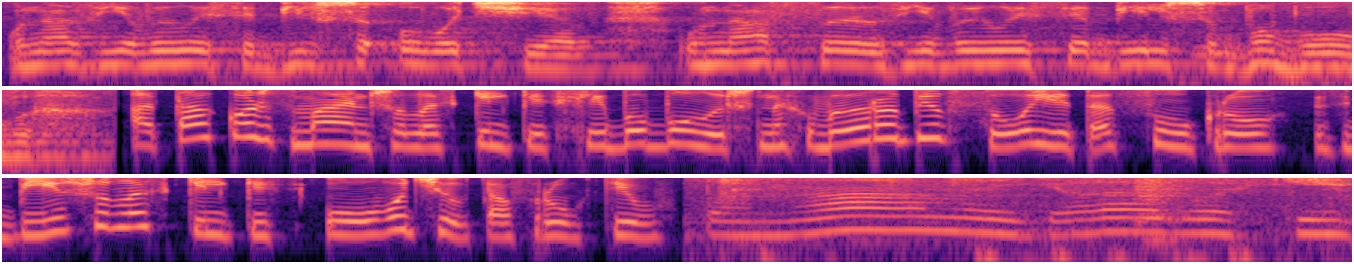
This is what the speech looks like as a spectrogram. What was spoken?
У нас з'явилося більше овочів, у нас з'явилося більше бобових. А також зменшилась кількість хлібобулочних виробів, солі та цукру. Збільшилась кількість овочів та фруктів. Банани, яблуки,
